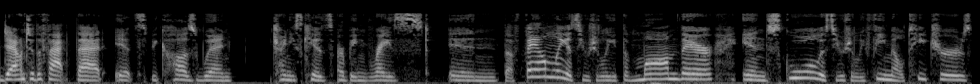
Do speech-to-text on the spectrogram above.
down to the fact that it's because when Chinese kids are being raised in the family, it's usually the mom there. In school, it's usually female teachers.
